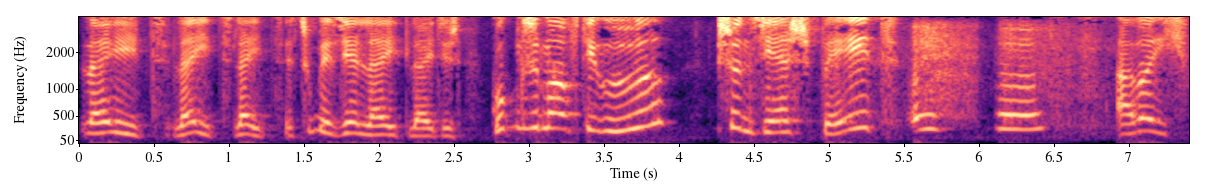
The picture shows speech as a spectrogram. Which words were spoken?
Leid, leid, leid. Es tut mir sehr leid, leid. Ich, gucken Sie mal auf die Uhr. Schon sehr spät. Hm, Aber ich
